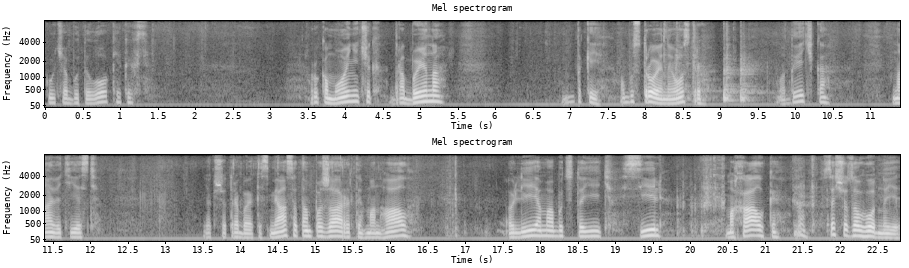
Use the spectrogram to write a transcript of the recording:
Куча бутилок якихось. Рукомойничок, драбина. Ну, такий обустроєний острів. Водичка навіть є. Якщо треба якесь м'ясо там пожарити, мангал. Олія, мабуть, стоїть, сіль, махалки. Ну, все, що завгодно є.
